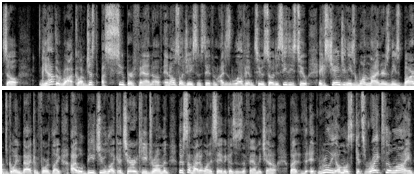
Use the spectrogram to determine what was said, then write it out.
So you have The Rock, who I'm just a super fan of, and also Jason Statham. I just love him too. So to see these two exchanging these one-liners and these barbs going back and forth, like "I will beat you like a Cherokee drum," and there's some I don't want to say because this is a family channel, but it really almost gets right to the line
